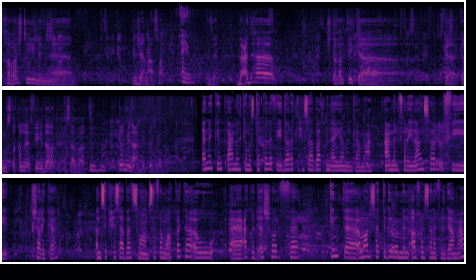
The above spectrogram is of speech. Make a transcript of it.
تخرجتي من الجامعة صح؟ أيوه. إنزين. بعدها اشتغلتي ك كمستقلة في إدارة الحسابات. كلمينا عن التجربة. أنا كنت أعمل كمستقلة في إدارة الحسابات من أيام الجامعة. أعمل فريلانسر في شركات. أمسك حسابات سواء بصفة مؤقتة أو عقد أشهر. ف كنت أمارس هالتجربة من آخر سنة في الجامعة.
